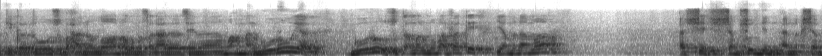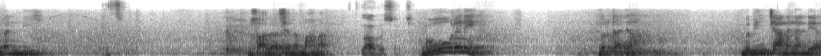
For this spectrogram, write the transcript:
ketika tu subhanallah Allah salli ala sayyidina Muhammad. Guru ya. Guru Sultan Muhammad Fatih yang bernama Syekh Syamsuddin An-Naqsyabandi. Masalah Sayyidina Muhammad. Guru dia ni Bertanya Berbincang dengan dia.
